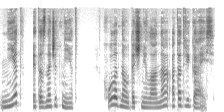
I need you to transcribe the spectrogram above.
«Нет, это значит нет», — холодно уточнила она, отодвигаясь.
